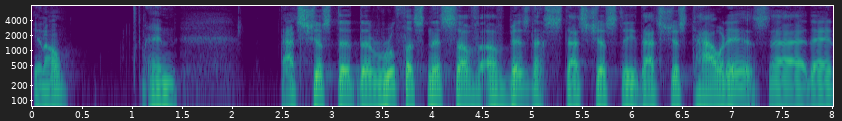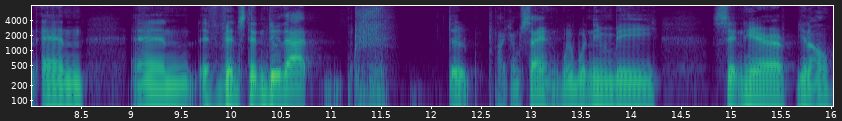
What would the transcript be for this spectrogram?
you know, and that's just the, the ruthlessness of, of business. That's just the that's just how it is. Uh, and and and if Vince didn't do that, pff, dude, like I'm saying, we wouldn't even be sitting here, you know,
